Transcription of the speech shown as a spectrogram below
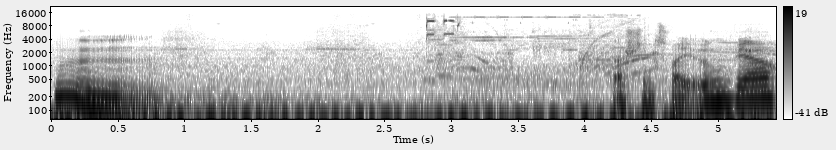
Hm. Da stehen zwei irgendwer.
